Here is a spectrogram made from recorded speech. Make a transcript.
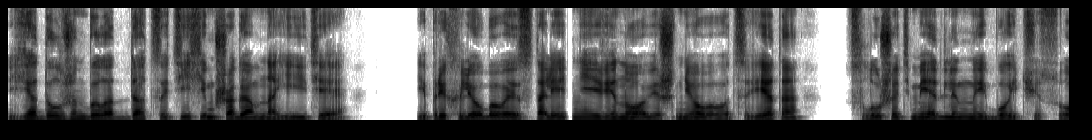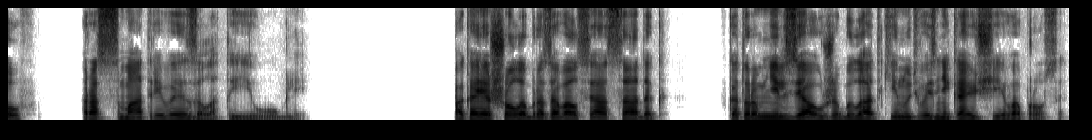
Я должен был отдаться тихим шагам наития и, прихлебывая столетнее вино вишневого цвета, слушать медленный бой часов, рассматривая золотые угли. Пока я шел, образовался осадок, в котором нельзя уже было откинуть возникающие вопросы.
